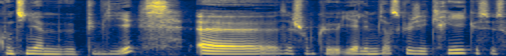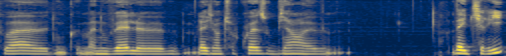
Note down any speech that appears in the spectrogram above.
continuer à me publier, sachant qu'elles aiment bien ce que j'écris, que ce soit donc ma nouvelle L'avion turquoise ou bien Daikiri.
